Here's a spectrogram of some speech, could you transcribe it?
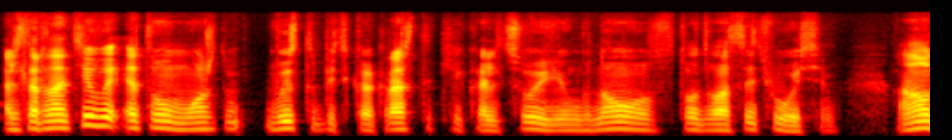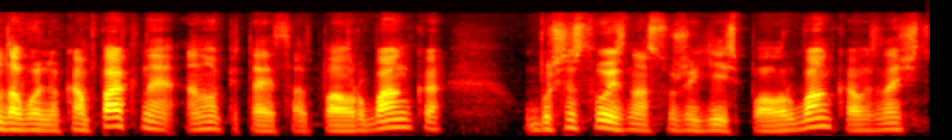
Альтернативой этому может выступить как раз таки кольцо Юнгноу 128. Оно довольно компактное, оно питается от пауэрбанка. У большинства из нас уже есть пауэрбанк, а значит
